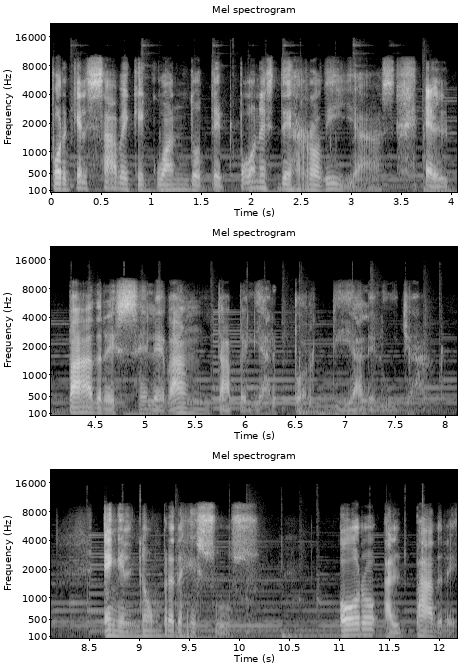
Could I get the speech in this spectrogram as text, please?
porque él sabe que cuando te pones de rodillas, el Padre se levanta a pelear por ti. Aleluya. En el nombre de Jesús, oro al Padre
